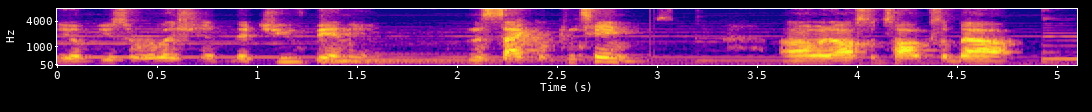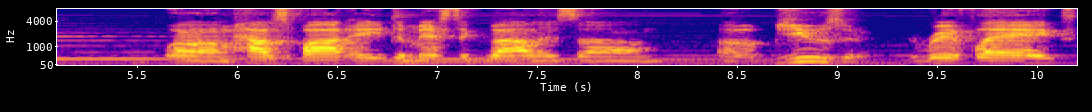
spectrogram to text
the abusive relationship that you've been in. And the cycle continues. Um, it also talks about um, how to spot a domestic violence um, abuser, the red flags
